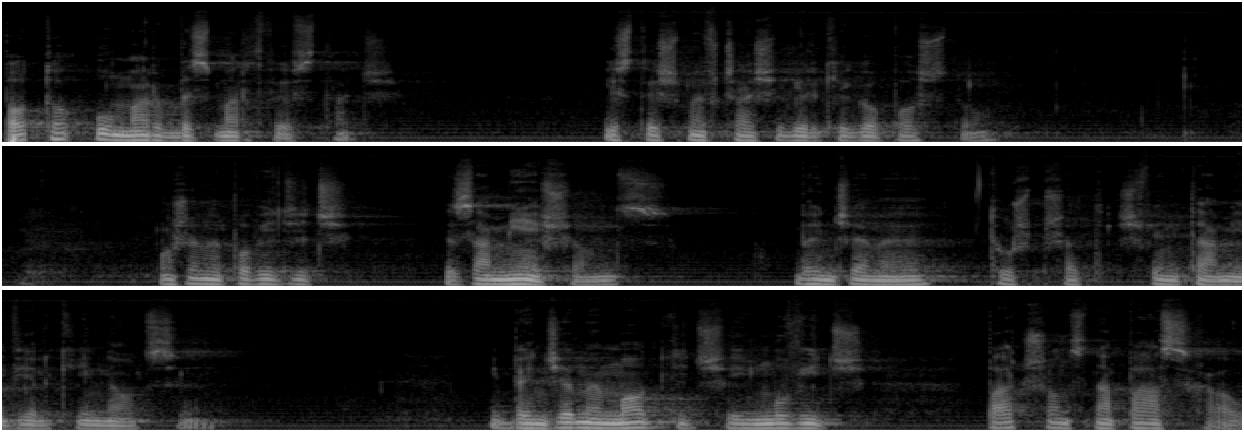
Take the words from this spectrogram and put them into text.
po to umarł, by zmartwychwstać. Jesteśmy w czasie Wielkiego Postu. Możemy powiedzieć, za miesiąc będziemy tuż przed świętami Wielkiej Nocy i będziemy modlić się i mówić, patrząc na Paschał,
